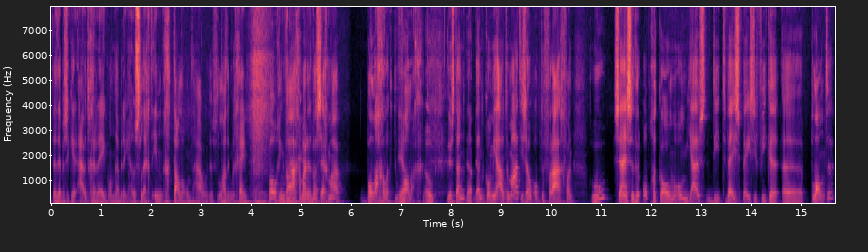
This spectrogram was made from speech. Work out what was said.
dat hebben ze een keer uitgerekend. Daar ben ik heel slecht in getallen onthouden, dus laat ik me geen poging wagen. Maar dat was zeg maar belachelijk toevallig. Ook. Dus dan, Ja. dan kom je automatisch ook op de vraag van hoe zijn ze erop gekomen om juist die twee specifieke eh, planten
